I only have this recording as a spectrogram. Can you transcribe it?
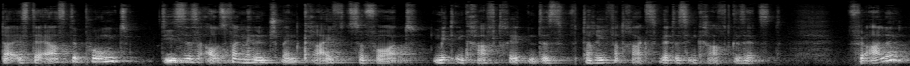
Da ist der erste Punkt, dieses Ausfallmanagement greift sofort mit Inkrafttreten des Tarifvertrags, wird es in Kraft gesetzt für alle.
